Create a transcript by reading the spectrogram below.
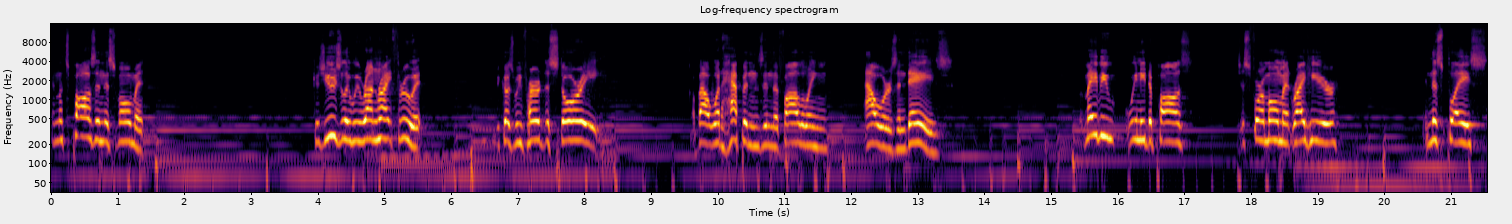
And let's pause in this moment because usually we run right through it because we've heard the story about what happens in the following hours and days. But maybe we need to pause just for a moment right here in this place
